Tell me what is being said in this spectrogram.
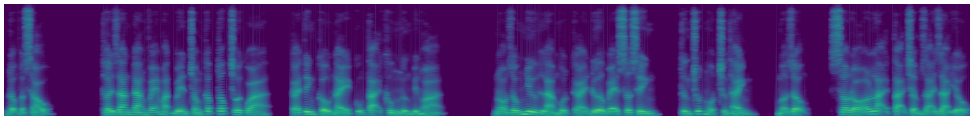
động vật sáu. Thời gian đang vẽ mặt bên trong cấp tốc trôi qua, cái tinh cầu này cũng tại không ngừng biến hóa. Nó giống như là một cái đứa bé sơ sinh, từng chút một trưởng thành, mở rộng, sau đó lại tại chậm rãi già yếu.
